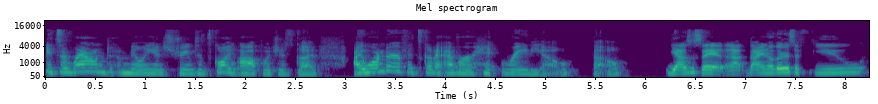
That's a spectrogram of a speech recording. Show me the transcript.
it's around a million streams. It's going up which is good. I wonder if it's going to ever hit radio though. Yeah i was gonna say that i know there's a few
